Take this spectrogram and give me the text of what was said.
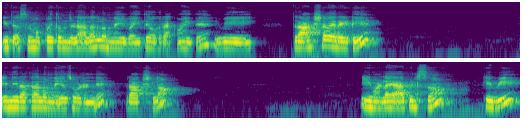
ఇది అసలు ముప్పై తొమ్మిది డాలర్లు ఉన్నాయి. ఇవైతే ఒక రకం అయితే. ఇవి ద్రాక్ష వెరైటీ. ఎన్ని రకాలు ఉన్నాయో చూడండి ద్రాక్షలో. ఈ మళ్ళీ యాపిల్స్ కివి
